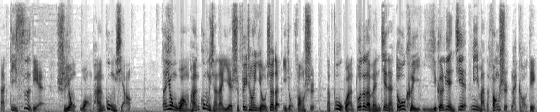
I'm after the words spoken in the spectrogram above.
那第四点，使用网盘共享。那用网盘共享呢也是非常有效的一种方式。那不管多大的文件呢，都可以以一个链接密码的方式来搞定，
